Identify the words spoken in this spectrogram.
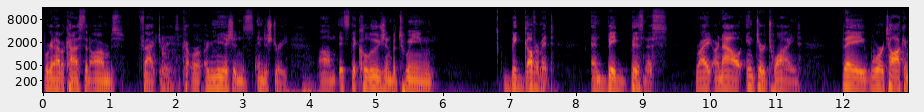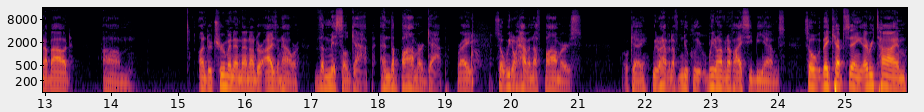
we're gonna have a constant arms factory or a munitions industry. Um, it's the collusion between big government and big business, right? Are now intertwined. They were talking about um, under Truman and then under Eisenhower, the missile gap and the bomber gap, right? So we don't have enough bombers. Okay, we don't have enough nuclear. We don't have enough ICBMs. So they kept saying every time,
